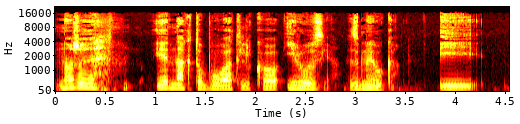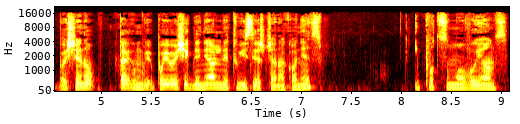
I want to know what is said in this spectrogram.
no, że jednak to była tylko iluzja, zmyłka. I właśnie, no, tak mówię, pojawia się genialny twist jeszcze na koniec i podsumowując,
